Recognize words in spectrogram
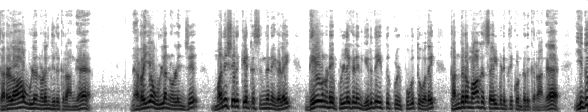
திரளாக உள்ள நுழைஞ்சிருக்கிறாங்க. நிறைய உள்ள நுழைஞ்சு மனுஷருக்கேற்ற சிந்தனைகளை தேவனுடைய பிள்ளைகளின் இருதயத்துக்குள் புகுத்துவதை தந்திரமாக செயல்படுத்தி கொண்டிருக்கிறாங்க. இது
